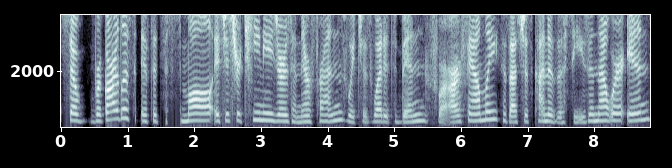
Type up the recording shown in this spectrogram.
So, regardless if it's small, it's just your teenagers and their friends, which is what it's been for our family, because that's just kind of the season that we're in,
